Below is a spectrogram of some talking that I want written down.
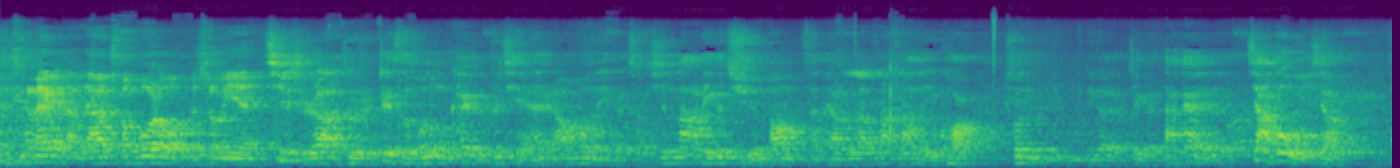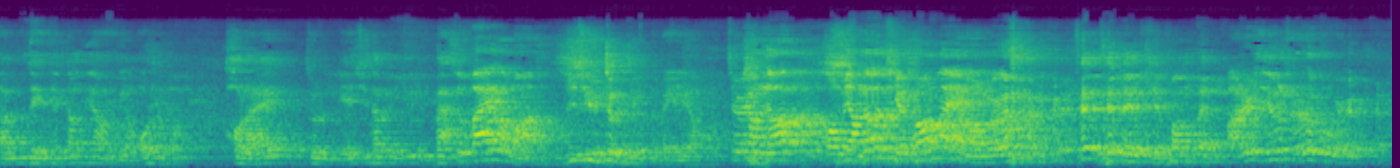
来给大家传播着我们的声音。其实啊，就是这次活动开始之前，然后那个小新拉了一个群，把我们三家拉拉拉到一块儿，说你们那个这个大概的架构一下，咱们那天当天要聊什么。后来就是连续他们一个礼拜，就歪了嘛，一句正经的没聊，就是要聊，我们要聊铁窗泪嘛，不是？对对对，铁窗泪。法制进行时的故事。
